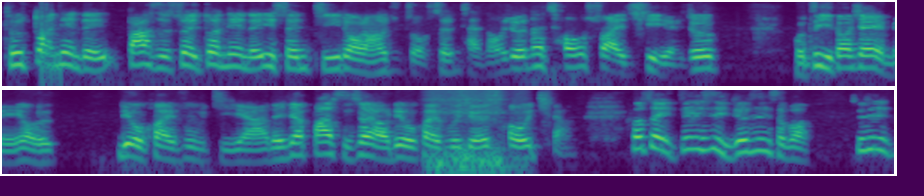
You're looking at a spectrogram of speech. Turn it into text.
就是锻炼的八十岁锻炼的一身肌肉，然后去走伸展台，我觉得那超帅气耶！就是我自己到现在也没有六块腹肌啊，人家八十岁还有六块腹肌，觉得超强。那所以这件事情就是什么？就是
